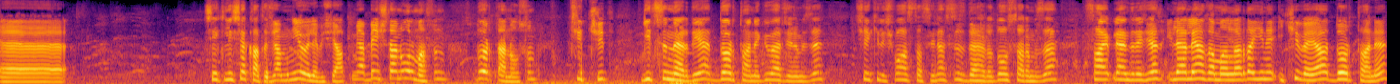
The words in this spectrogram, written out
eee çekilişe katacağım. Niye öyle bir şey yaptım? Ya 5 tane olmasın, 4 tane olsun. Çit çit gitsinler diye 4 tane güvercinimizi çekiliş vasıtasıyla siz değerli dostlarımıza sahiplendireceğiz. İlerleyen zamanlarda yine 2 veya 4 tane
